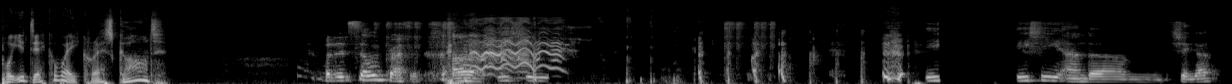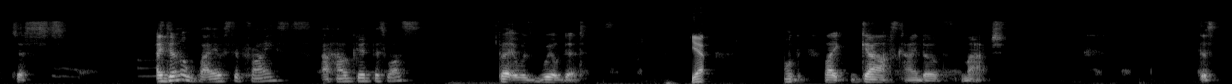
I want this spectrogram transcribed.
Put your dick away, Chris. God. but it's so impressive. Um, Ishii, I- Ishii and um, Shingo just. I don't know why I was surprised at how good this was, but it was real good. Like gas kind of match. Just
